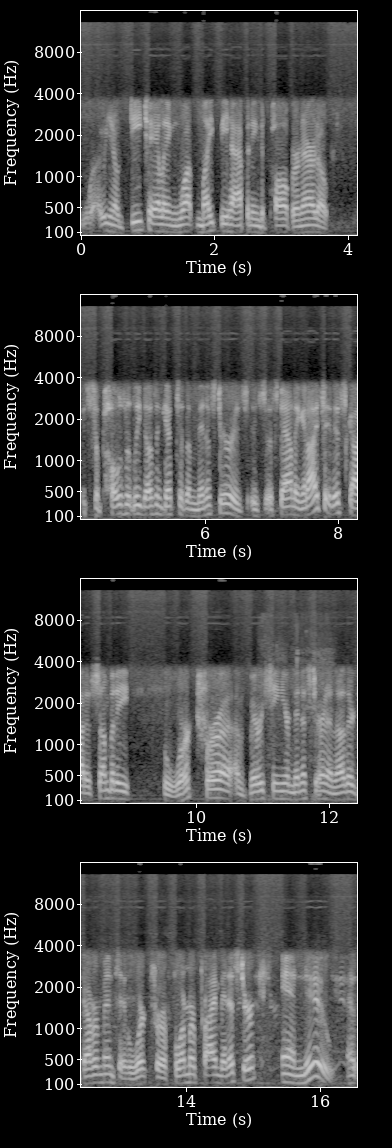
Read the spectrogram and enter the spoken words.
you know, detailing what might be happening to Paul Bernardo supposedly doesn't get to the minister is, is astounding. And I say this, Scott, as somebody – who worked for a, a very senior minister in another government, who worked for a former prime minister, and knew as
